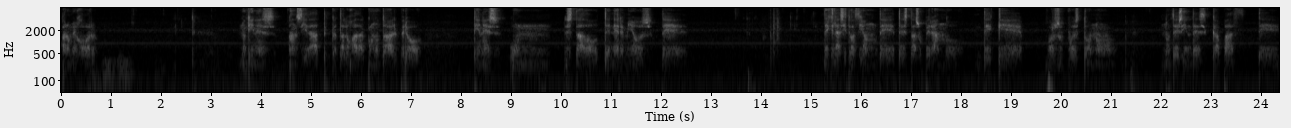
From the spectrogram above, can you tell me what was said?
a lo mejor no tienes ansiedad catalogada como tal, pero tienes un estado de nervios, de, de que la situación te, te está superando, de que por supuesto no, no te sientes capaz de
